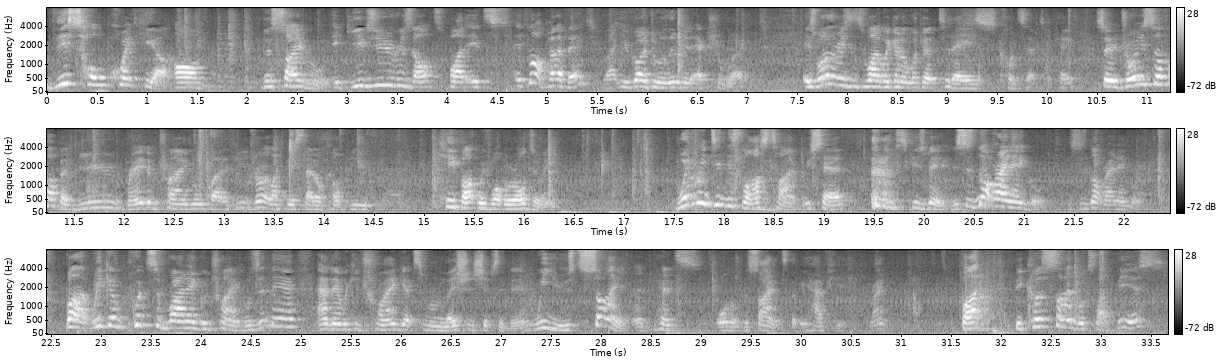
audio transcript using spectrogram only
this whole point here of the sine rule, it gives you results, but it's it's not perfect, right? You've got to do a little bit extra work. Is one of the reasons why we're going to look at today's concept. Okay, so draw yourself up a new random triangle, but if you draw it like this, that'll help you keep up with what we're all doing. When we did this last time, we said, excuse me, this is not right angle. This is not right angle. But we can put some right angled triangles in there, and then we can try and get some relationships in there. We used sine, and hence all of the science that we have here, right? But because sine looks like this,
